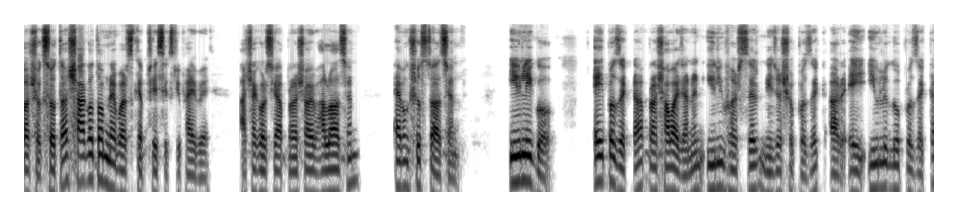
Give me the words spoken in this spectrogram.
দর্শক শ্রোতা, স্বাগতম নেভারস্কেপ থ্রি সিক্সটি ফাইভে আশা করছি আপনারা সবাই ভালো আছেন এবং সুস্থ আছেন। ইউলিগো এই প্রজেক্টটা আপনারা সবাই জানেন ইউনিভার্সের নিজস্ব প্রজেক্ট আর এই ইউলিগো প্রজেক্টটা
